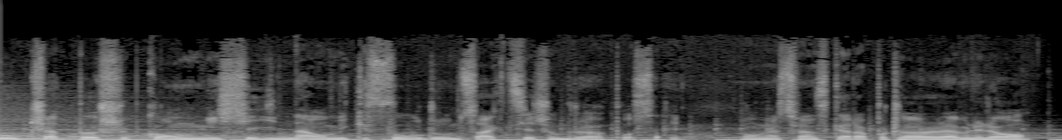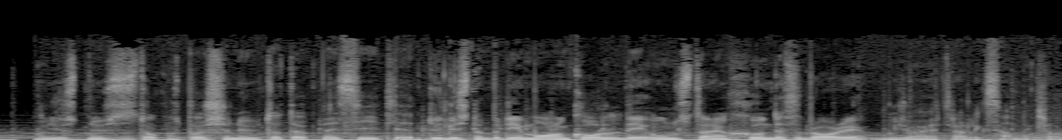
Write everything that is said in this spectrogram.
Fortsatt börsuppgång i Kina och mycket fordonsaktier som rör på sig. Många svenska rapportörer även idag. Och just nu ser Stockholmsbörsen ut att öppna i sidled. Du lyssnar på det Morgonkoll. Det är onsdag den 7 februari och jag heter Alexander Klar.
